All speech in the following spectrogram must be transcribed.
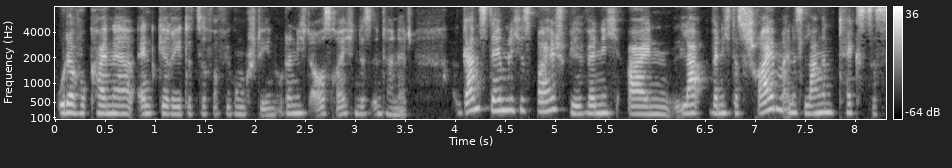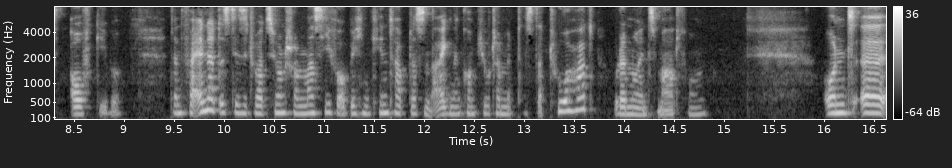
oder wo keine Endgeräte zur Verfügung stehen oder nicht ausreichendes Internet. Ganz dämliches Beispiel, wenn ich ein, wenn ich das Schreiben eines langen Textes aufgebe, dann verändert es die Situation schon massiv, ob ich ein Kind habe, das einen eigenen Computer mit Tastatur hat oder nur ein Smartphone. Und äh,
